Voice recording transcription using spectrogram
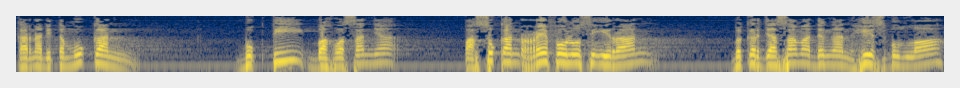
karena ditemukan bukti bahwasannya pasukan revolusi Iran bekerja sama dengan Hizbullah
